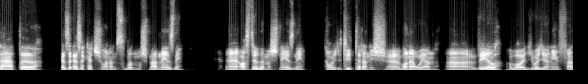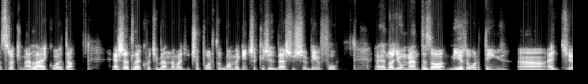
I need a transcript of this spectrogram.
Tehát ez, ezeket soha nem szabad most már nézni. Azt érdemes nézni, hogy Twitteren is van-e olyan vél, vagy, vagy olyan influencer, aki már lájkolta, esetleg, hogyha benne vagy csoportokban, megint csak kicsit belsősebb info. Nagyon ment ez a mirrorting egy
